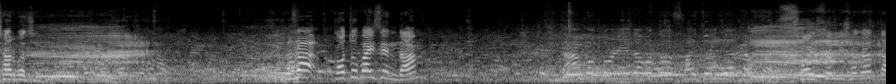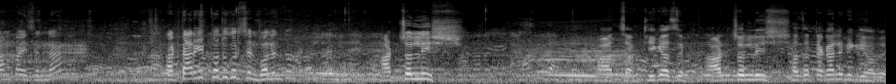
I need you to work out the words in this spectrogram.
সার বাছুর। দাদা, কত পাইছেন দাম? ছয়চল্লিশ হাজার দাম পাইছেন না? আর টার্গেট কত করছেন বলেন তো? আটচল্লিশ। আচ্ছা ঠিক আছে। আটচল্লিশ হাজার টাকা হলে বিক্রি হবে।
